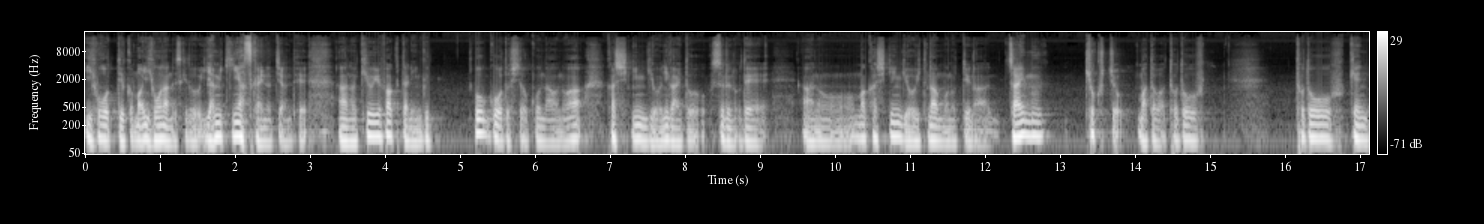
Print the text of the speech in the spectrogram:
違法っていうか、まあ、違法なんですけど闇金扱いになっちゃうんであの給与ファクタリングを業として行うのは貸金業に該当するのであの、まあ、貸金業を営むものっていうのは財務局長または都道府都道府県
